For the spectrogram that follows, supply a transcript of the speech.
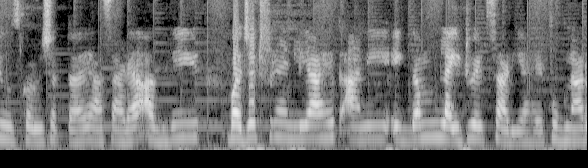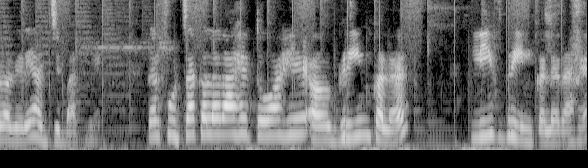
यूज करू शकता. या साड्या अगदी बजेट फ्रेंडली आहेत आणि एकदम लाइट वेट साडी आहे. फुगणार वगैरे अजिबात नाही. तर पुढचा कलर आहे तो आहे green colour leaf green colour आहे.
